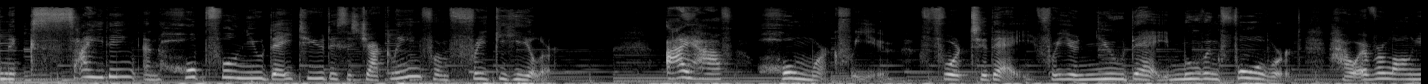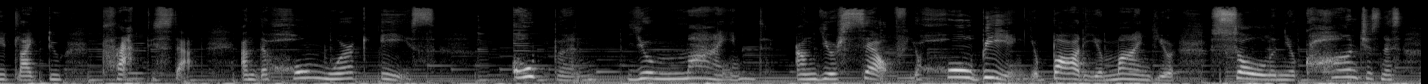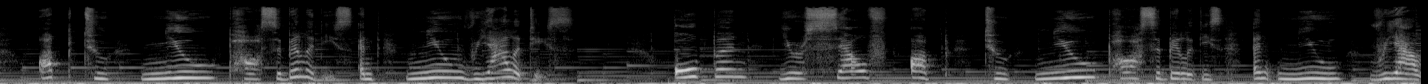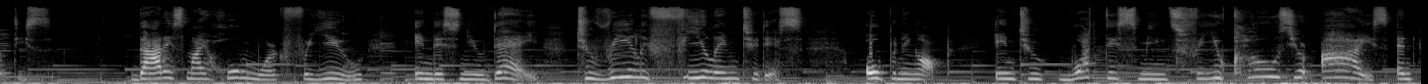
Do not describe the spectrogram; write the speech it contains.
an exciting and hopeful new day to you. This is Jacqueline from Freaky Healer. I have homework for you for today, for your new day, moving forward, however long you'd like to practice that. And the homework is open your mind and yourself, your whole being, your body, your mind, your soul, and your consciousness up to new possibilities and new realities. Open yourself up to new possibilities and new realities. That is my homework for you in this new day to really feel into this, opening up into what this means for you. Close your eyes and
